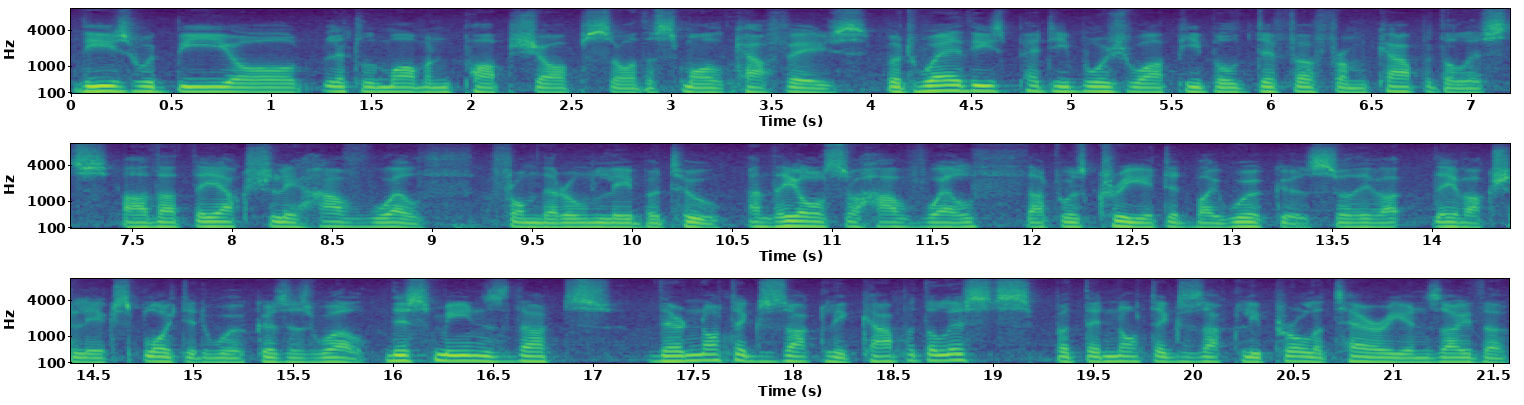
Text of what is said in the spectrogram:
These would be your little mom and pop shops or the small cafes. But where these petty bourgeois people differ from capitalists are that they actually have wealth from their own labour too. And they also have wealth that was created by workers, so they've, they've actually exploited workers as well. This means that they're not exactly capitalists, but they're not exactly proletarians either.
